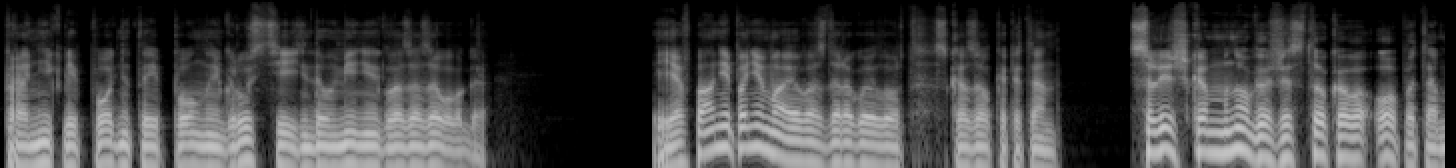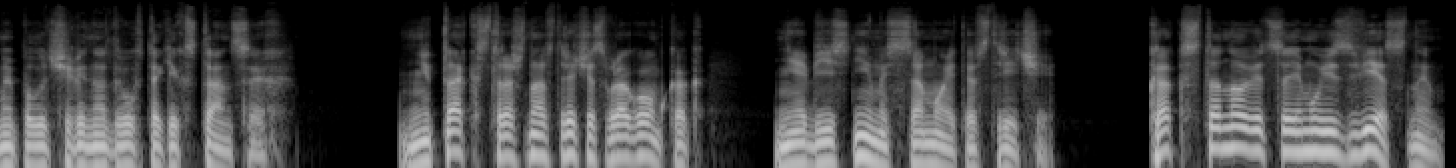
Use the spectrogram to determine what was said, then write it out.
проникли поднятые полные грусти и недоумения глаза зоолога. «Я вполне понимаю вас, дорогой лорд», — сказал капитан. «Слишком много жестокого опыта мы получили на двух таких станциях. Не так страшна встреча с врагом, как необъяснимость самой этой встречи. Как становится ему известным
